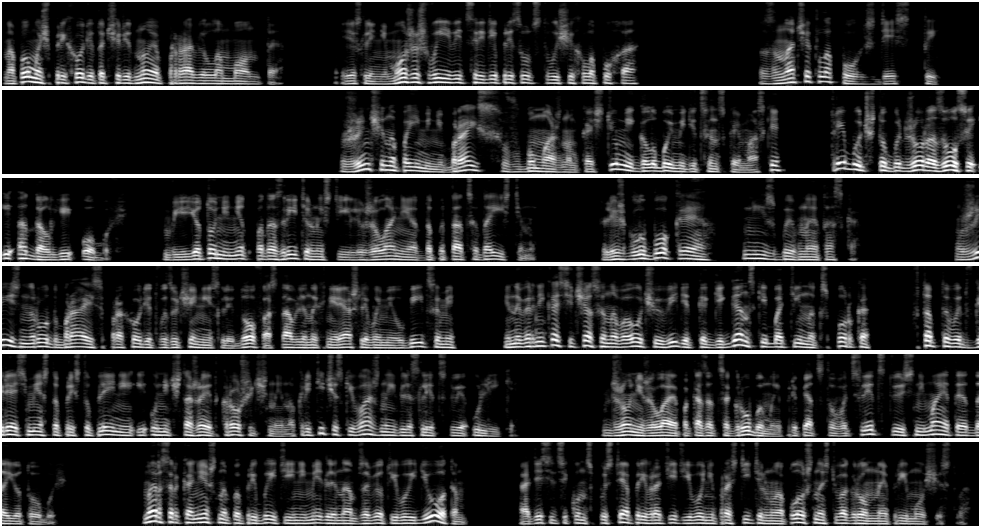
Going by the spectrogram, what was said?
На помощь приходит очередное правило Монте. Если не можешь выявить среди присутствующих лопуха, Значит, лопух здесь ты. Женщина по имени Брайс в бумажном костюме и голубой медицинской маске требует, чтобы Джо разулся и отдал ей обувь. В ее тоне нет подозрительности или желания допытаться до истины. Лишь глубокая, неизбывная тоска. Жизнь Рут Брайс проходит в изучении следов, оставленных неряшливыми убийцами, и наверняка сейчас она воочию видит, как гигантский ботинок спорка втаптывает в грязь место преступления и уничтожает крошечные, но критически важные для следствия улики. Джонни, желая показаться грубым и препятствовать следствию, снимает и отдает обувь. Мерсер, конечно, по прибытии немедленно обзовет его идиотом, а 10 секунд спустя превратит его непростительную оплошность в огромное преимущество.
